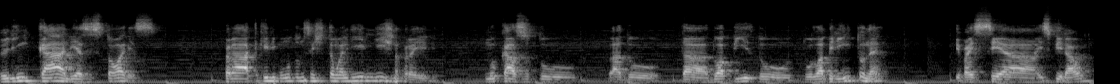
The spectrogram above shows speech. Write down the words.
linkar ali as histórias para que aquele mundo não seja tão alienígena para ele. No caso do, a, do, da, do, do, do labirinto, né? Que vai ser a espiral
